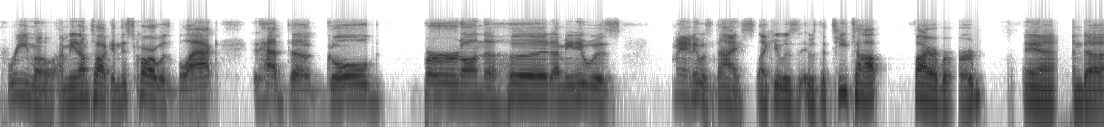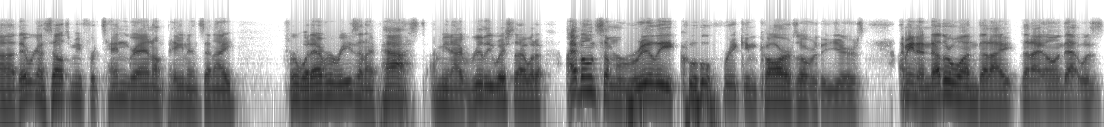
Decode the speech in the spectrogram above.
primo. I mean, I'm talking this car was black. It had the gold bird on the hood. I mean, it was man, it was nice. Like it was it was the T top Firebird, and, and uh, they were going to sell it to me for ten grand on payments, and I. For whatever reason, I passed. I mean, I really wish that I would have. I've owned some really cool freaking cars over the years. I mean, another one that I that I owned that was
